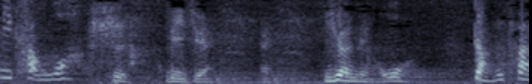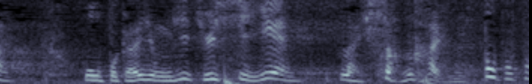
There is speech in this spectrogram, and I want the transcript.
你看我是啊，丽娟，哎，原谅我，刚才我不该用一句戏言来伤害你。不不不，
